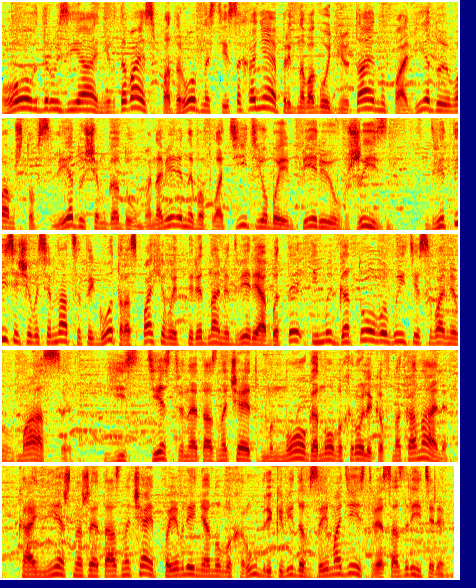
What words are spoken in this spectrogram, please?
Ох, друзья, не вдаваясь в подробности и сохраняя предновогоднюю тайну, поведаю вам, что в следующем году мы намерены воплотить Йоба Империю в жизнь. 2018 год распахивает перед нами двери АБТ, и мы готовы выйти с вами в массы. Естественно, это означает много новых роликов на канале. Конечно же, это означает появление новых рубрик и видов взаимодействия со зрителями.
